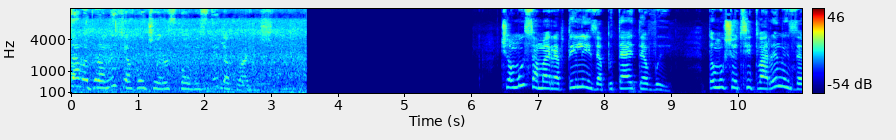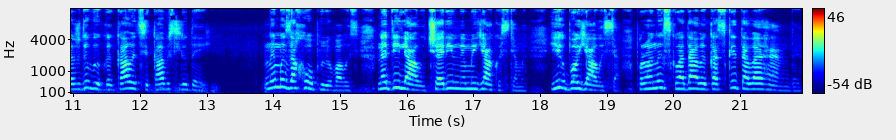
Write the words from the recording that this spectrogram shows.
Саме про них я хочу розповісти докладніше. Чому саме рептилії запитаєте ви? Тому що ці тварини завжди викликали цікавість людей. Ними захоплювались, наділяли чарівними якостями, їх боялися, про них складали казки та легенди.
